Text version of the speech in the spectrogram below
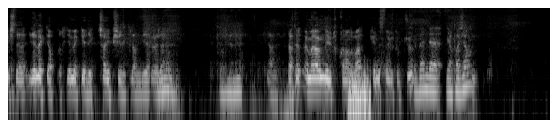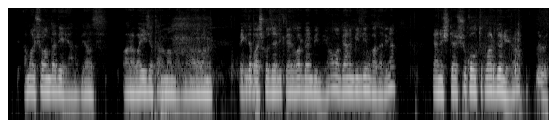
işte yemek yaptık, yemek yedik, çay pişirdik falan diye öyle. Hı. Problem yok. Yani zaten Ömer abim de YouTube kanalı var. Kendisi de YouTube'cu. E Ben de yapacağım. Ama şu anda değil yani biraz arabayı iyice tanımam lazım. Yani arabanın belki de başka özellikleri var ben bilmiyorum ama benim bildiğim kadarıyla Yani işte şu koltuklar dönüyor. Evet.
